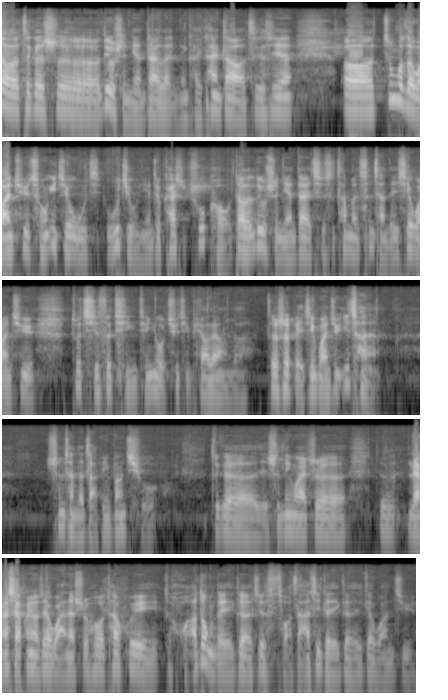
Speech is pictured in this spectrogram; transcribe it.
到了这个是六十年代了，你们可以看到这些，呃，中国的玩具从一九五五九年就开始出口，到了六十年代，其实他们生产的一些玩具都其实挺挺有趣、挺漂亮的。这是北京玩具一厂。生产的打乒乓球，这个也是另外这就是两个小朋友在玩的时候，他会滑动的一个就是锁杂技的一个一个玩具。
